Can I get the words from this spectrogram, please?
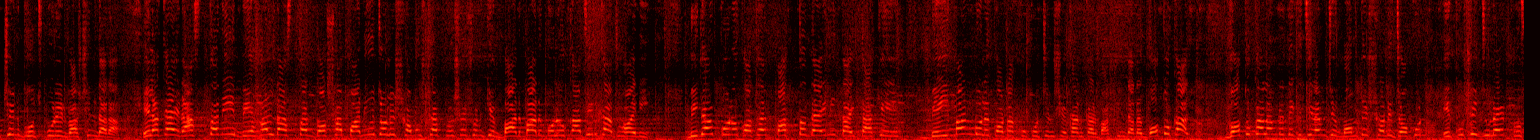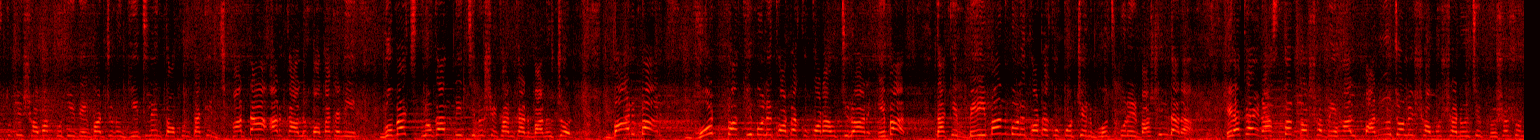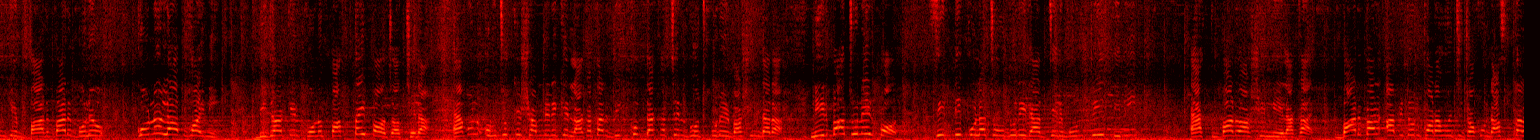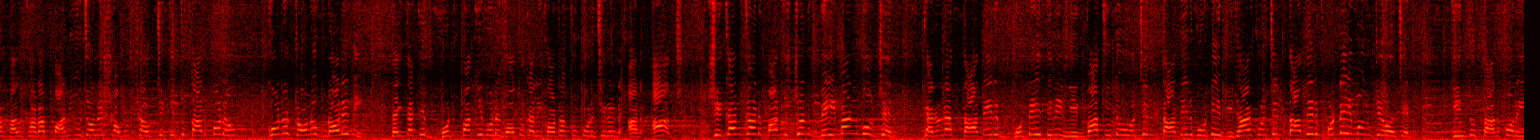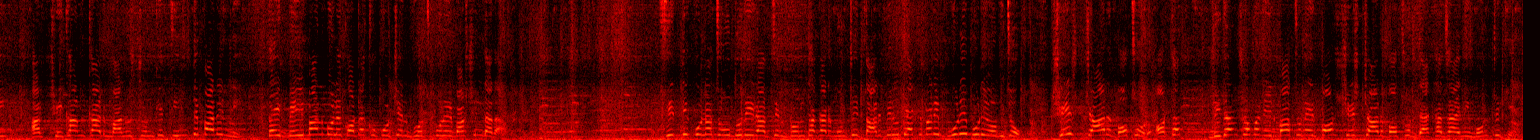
করছেন ভোজপুরের বাসিন্দারা। এলাকায় রাস্তা নেই, বেহাল রাস্তার দশা, পানীয় জলের সমস্যা, প্রশাসনকে বারবার বলেও কাজের কাজ হয়নি। বিধায়ক কোনো কথায় পাত্তা দেয়নি, তাই তাকে বেইমান বলে কটাক্ষ করছেন সেখানকার বাসিন্দারা। গতকাল গতকাল আমরা দেখেছিলাম যে মন্তেশ্বরে যখন একুশে জুলাই প্রস্তুতি সভা খতিয়ে দেখবার জন্য গিয়েছিলেন, তখন তাকে ঝাঁটা আর কালো পতাকা নিয়ে গোব্যাক স্লোগান দিচ্ছিল সেখানকার মানুষজন। বারবার ভোট পাখি বলে কটাক্ষ করা হচ্ছিল, আর এবার তাকে বেইমান বলে কটাক্ষ করছেন ভোজপুরের বাসিন্দারা। এলাকায় রাস্তার দশা বেহাল, পানীয় জলের সমস্যা রয়েছে, প্রশাসনকে বারবার বলেও কোনো লাভ হয়নি। বিধায়কের কোনো পাত্তাই পাওয়া যাচ্ছে না। এমন অভিযোগকে সামনে রেখে লাগাতার বিক্ষোভ দেখাচ্ছেন ভোজপুরের বাসিন্দারা। নির্বাচনের পর সিদ্দিকুলা চৌধুরী রাজ্যের মন্ত্রী, তিনি একবারও আসেননি এলাকায়। বারবার আবেদন করা হয়েছে যখন রাস্তার হাল খারাপ পানীয় জলের সমস্যা হচ্ছে, কিন্তু তারপরেও কোনো টনক নড়েনি। তাই তাকে ভোট পাখি বলে গতকালই কটাক্ষ করেছিলেন। আর আজ সেখানকার মানুষজন বেইমান বলছেন, কেননা তাদের ভোটেই তিনি নির্বাচিত হয়েছেন, তাদের ভোটেই বিধায়ক হয়েছেন, তাদের ভোটেই মন্ত্রী হয়েছেন। কিন্তু তারপরেই আর সেখানকার মানুষজনকে চিনতে পারেননি। তাই বেইমান বলে কটাক্ষ করছেন ভোজপুরের বাসিন্দারা। সিদ্দিকুল্লা চৌধুরী রাজ্যের গ্রন্থাগার মন্ত্রী, তার বিরুদ্ধে একেবারে ভুরি ভুরি অভিযোগ। শেষ চার বছর, অর্থাৎ বিধানসভা নির্বাচনের পর শেষ চার বছর দেখা যায়নি মন্ত্রীকে।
